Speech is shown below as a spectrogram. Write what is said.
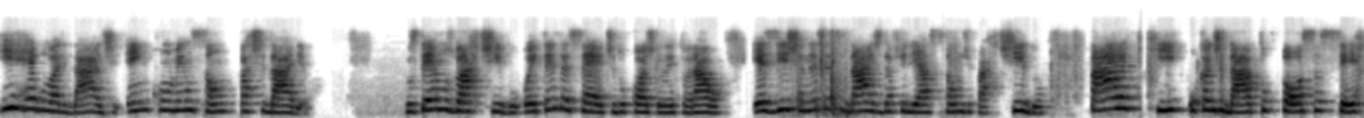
irregularidade em convenção partidária. Nos termos do artigo 87 do Código Eleitoral, existe a necessidade da filiação de partido para que o candidato possa ser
